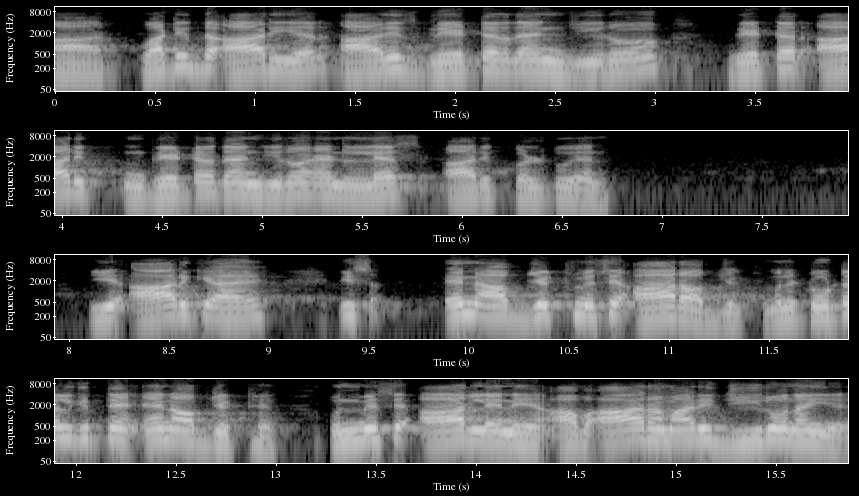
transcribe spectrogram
r. What is the r here? R is greater than 0 greater r greater than 0 and less r equal to n. ये r क्या है? इस n ऑब्जेक्ट में से r ऑब्जेक्ट मैंने टोटल कितने n ऑब्जेक्ट हैं? उनमें से r लेने हैं। अब r हमारी ज़ीरो नहीं है।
